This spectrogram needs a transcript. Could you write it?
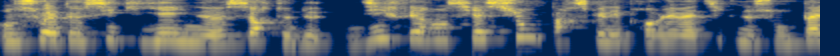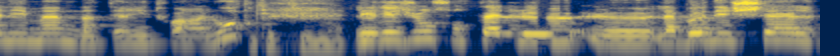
On souhaite aussi qu'il y ait une sorte de différenciation, parce que les problématiques ne sont pas les mêmes d'un territoire à l'autre. Les régions sont-elles le, le, la bonne échelle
